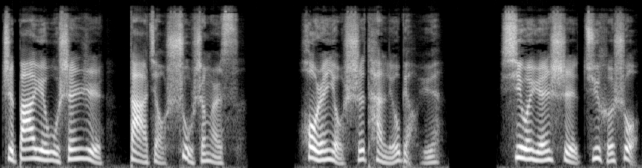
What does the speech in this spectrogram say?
至八月戊申日，大叫数声而死。后人有诗叹刘表曰：“昔闻袁氏居河朔，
